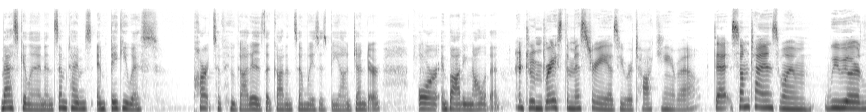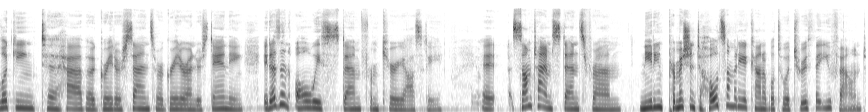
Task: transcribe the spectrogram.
masculine and sometimes ambiguous parts of who God is, that God in some ways is beyond gender or embodying all of it. And to embrace the mystery, as you were talking about. That sometimes when we are looking to have a greater sense or a greater understanding, it doesn't always stem from curiosity. It sometimes stems from needing permission to hold somebody accountable to a truth that you found.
